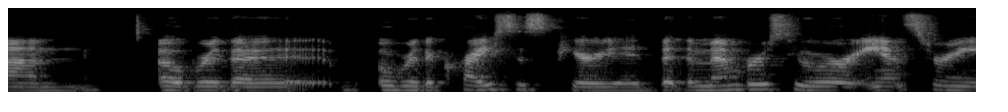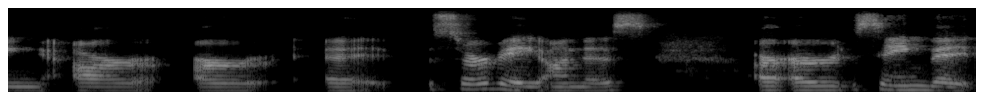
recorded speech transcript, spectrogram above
um, over the over the crisis period but the members who are answering our our uh, survey on this are, are saying that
